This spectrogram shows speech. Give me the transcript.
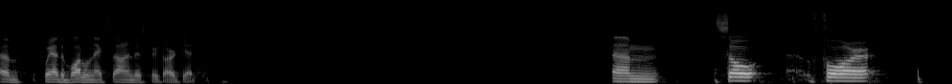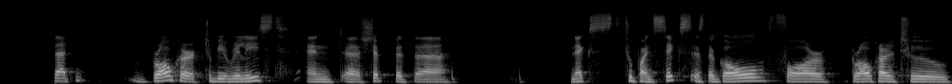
um, where the bottlenecks are in this regard yet. Um, so for that broker to be released and uh, shipped with the next 2.6 is the goal for broker to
